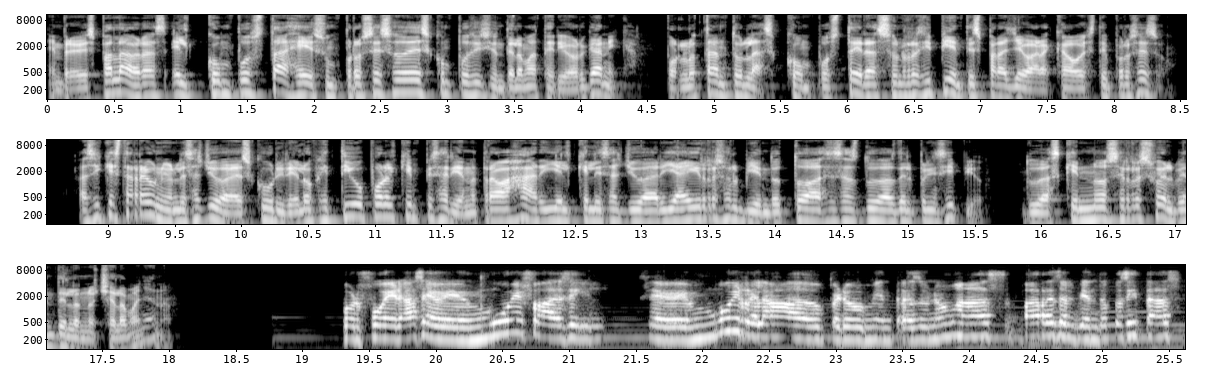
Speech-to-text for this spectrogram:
En breves palabras, el compostaje es un proceso de descomposición de la materia orgánica. Por lo tanto, las composteras son recipientes para llevar a cabo este proceso. Así que esta reunión les ayuda a descubrir el objetivo por el que empezarían a trabajar y el que les ayudaría a ir resolviendo todas esas dudas del principio, dudas que no se resuelven de la noche a la mañana por fuera se ve muy fácil, se ve muy relajado, pero mientras uno más va resolviendo cositas,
